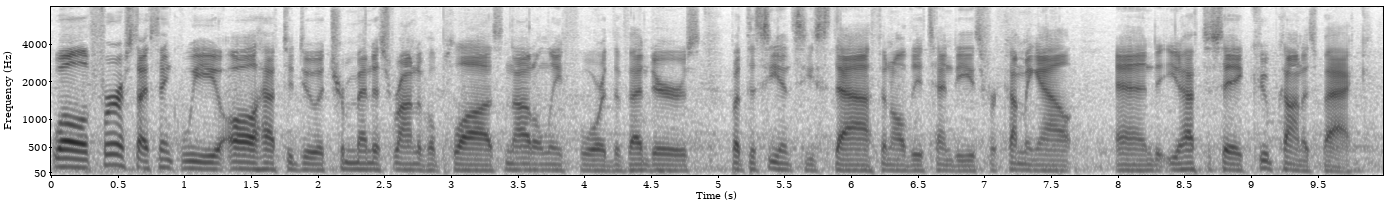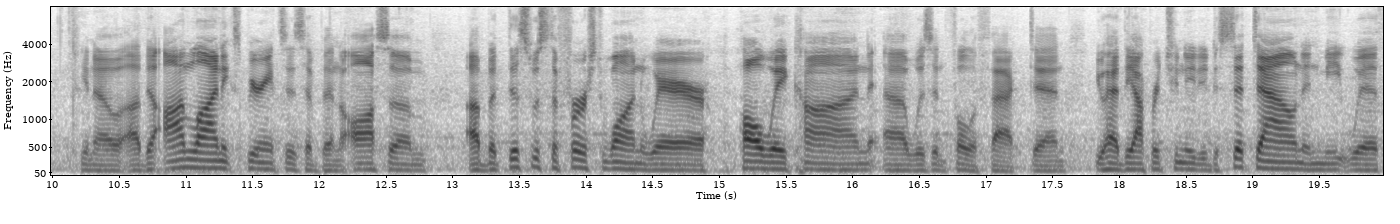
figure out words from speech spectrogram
Well, first, I think we all have to do a tremendous round of applause, not only for the vendors, but the CNC staff and all the attendees for coming out and you have to say KubeCon is back. You know, uh, the online experiences have been awesome, uh, but this was the first one where Hallway Con uh, was in full effect, and you had the opportunity to sit down and meet with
